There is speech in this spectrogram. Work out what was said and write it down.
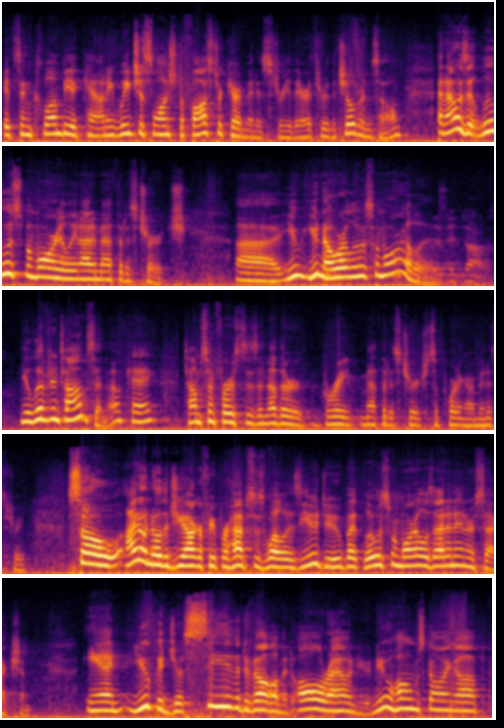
It's in Columbia County. We just launched a foster care ministry there through the Children's Home. And I was at Lewis Memorial United Methodist Church. Uh, you, you know where Lewis Memorial is. You lived in Thompson, okay. Thompson First is another great Methodist church supporting our ministry. So I don't know the geography perhaps as well as you do, but Lewis Memorial is at an intersection. And you could just see the development all around you. New homes going up,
